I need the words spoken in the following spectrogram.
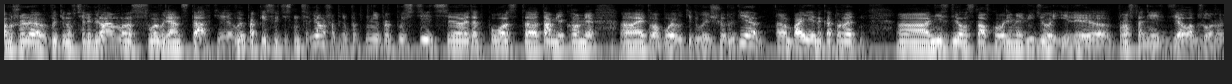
уже выкину в Телеграм свой вариант ставки. Вы подписывайтесь на Телеграм, чтобы не пропустить э, этот пост. Э, там я, кроме э, этого боя, выкидываю еще другие бои, на которые не сделал ставку во время видео или просто не сделал обзор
